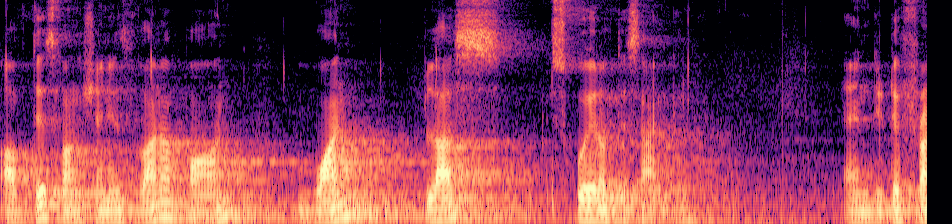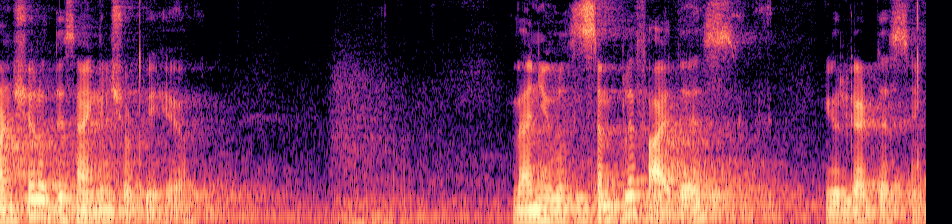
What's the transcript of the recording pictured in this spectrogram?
of this function is 1 upon 1 plus square of this angle and the differential of this angle should be here. When you will simplify this, you will get this thing.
